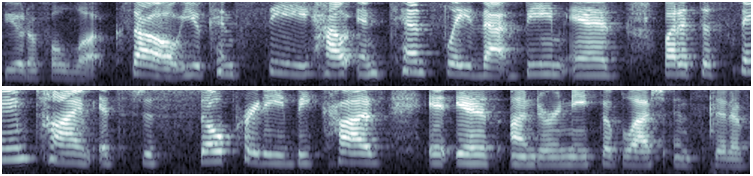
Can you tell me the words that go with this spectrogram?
beautiful look. So you can see how intensely that beam is but at the same time it's just so pretty because it is underneath the blush instead of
